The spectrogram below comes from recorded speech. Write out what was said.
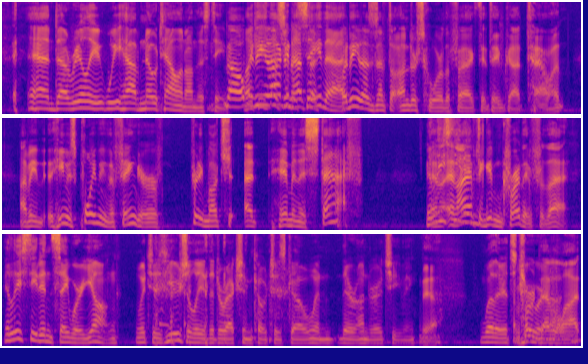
and uh, really, we have no talent on this team. No, like, but he he's not doesn't going to have say to, that. But he doesn't have to underscore the fact that they've got talent. I mean, he was pointing the finger pretty much at him and his staff. At and least and I have to give him credit for that. At least he didn't say we're young, which is usually the direction coaches go when they're underachieving. Yeah. Whether it's I've true heard that not. a lot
